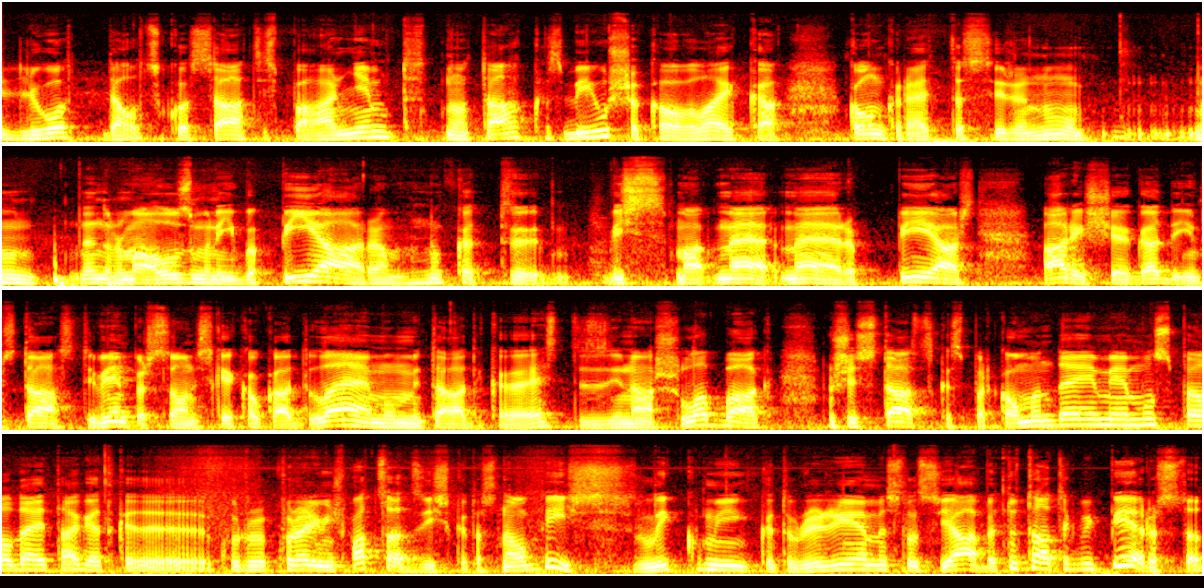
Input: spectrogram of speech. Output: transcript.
ir ļoti daudz ko sācis pārņemt no tā, kas bija Ušakova laikā. Konkrēti tas ir nu, nu, nenormāla uzmanība PR-am, nu, kad viss mē, mēra PR, arī šie gadījumi stāsti vienpersoniskie kaut kādi lēmumi, tādi, ka es zināšu labāk. Nu, šis stāsts, kas par komandējumiem uzpeldēja tagad, ka, kur, kur arī viņš pats atzīst, ka tas nav bijis likumi likumīgi, ka tur ir iemesls. Jā, bet nu, tā bija pierasts. Tā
